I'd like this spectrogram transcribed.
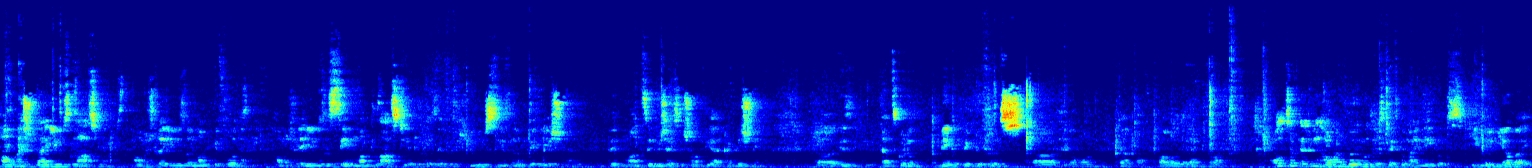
how much did I use last month? How much did I use the month before that? How much did I use the same month last year? Because there's a huge seasonal variation. And the months in which I switch on air conditioning, is, that's going to make a big difference uh, to the amount of power that I'm drawing. Also, tell me how I'm doing with respect to my neighbors, people nearby.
